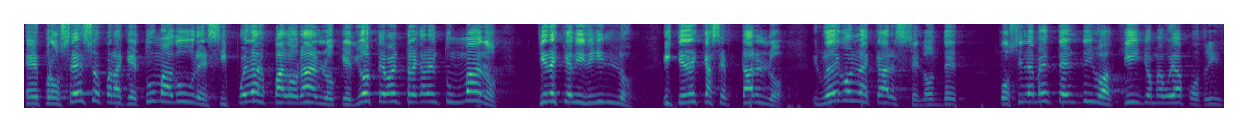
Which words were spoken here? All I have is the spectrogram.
El proceso para que tú madures y puedas valorar lo que Dios te va a entregar en tus manos, tienes que vivirlo y tienes que aceptarlo. Y luego en la cárcel, donde posiblemente Él dijo, aquí yo me voy a podrir.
